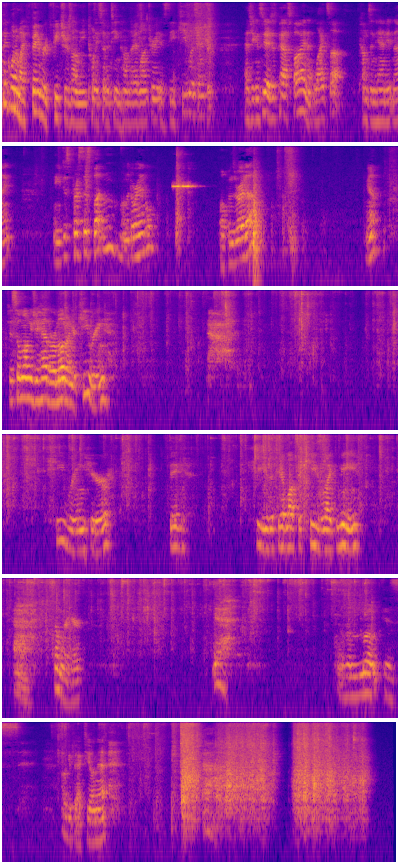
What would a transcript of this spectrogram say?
think one of my favorite features on the 2017 Hyundai Elantra is the keyless entry. As you can see, I just passed by and it lights up. Comes in handy at night. And you just press this button on the door handle, opens right up. Yep. Just so long as you have the remote on your key ring. Key ring here. Big keys. If you have lots of keys like me, ah, somewhere here. Yeah. The remote is. I'll get back to you on that. Ah.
